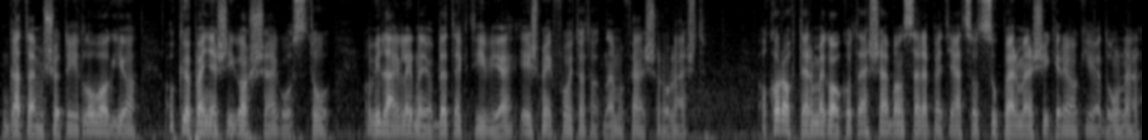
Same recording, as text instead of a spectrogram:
Gotham sötét lovagja, a köpenyes igazságosztó, a világ legnagyobb detektívje, és még folytathatnám a felsorolást. A karakter megalkotásában szerepet játszott Superman sikere a kiadónál.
